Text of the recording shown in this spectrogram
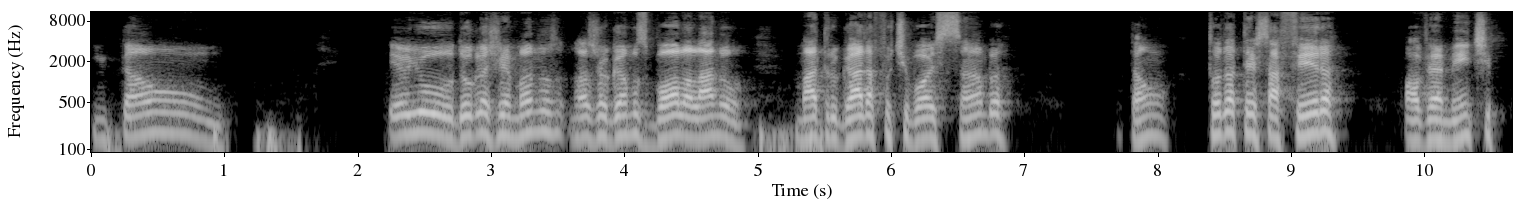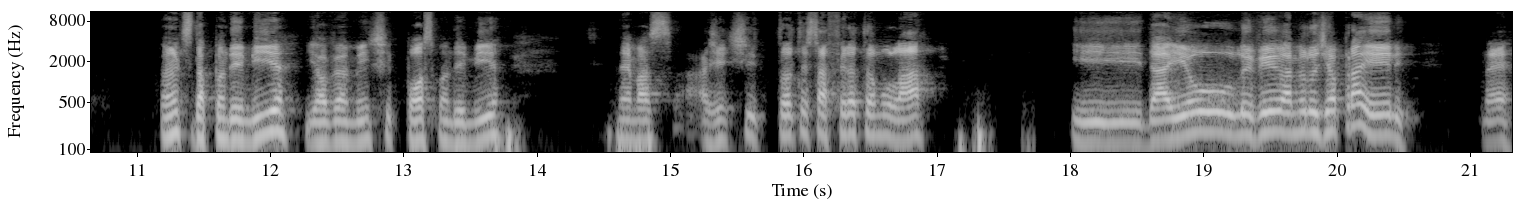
Então, eu e o Douglas Germano, nós jogamos bola lá no Madrugada Futebol e Samba. Então, toda terça-feira, obviamente antes da pandemia e obviamente pós-pandemia, né? Mas a gente toda terça-feira estamos lá e daí eu levei a melodia para ele, né?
